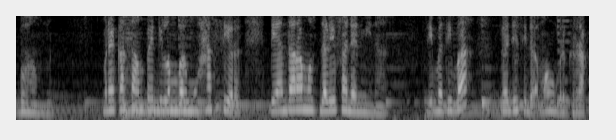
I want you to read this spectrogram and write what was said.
bam. Mereka sampai di lembah Muhasir di antara Musdalifah dan Mina. Tiba-tiba, gajah tidak mau bergerak.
